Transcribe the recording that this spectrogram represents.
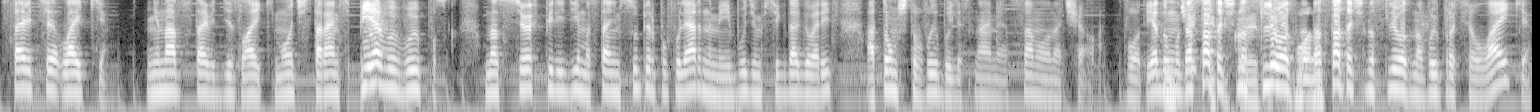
Ставите лайки. Не надо ставить дизлайки. Мы очень стараемся. Первый выпуск. У нас все впереди. Мы станем супер популярными и будем всегда говорить о том, что вы были с нами с самого начала. Вот, я думаю, Ничего достаточно слезно, бонус. достаточно слезно выпросил лайки.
